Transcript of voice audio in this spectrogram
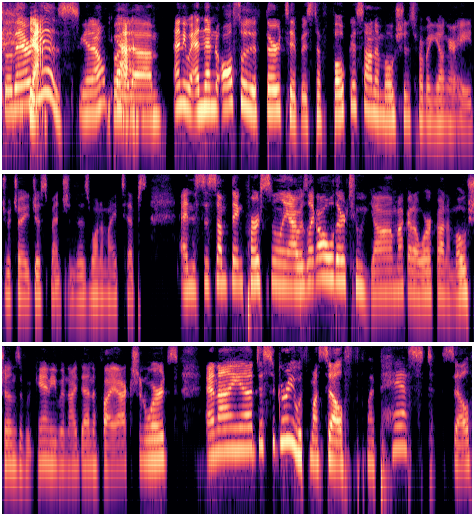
so there Yeah. he is, you know. But Yeah. um, anyway, and then also the third tip is to focus on emotions from a younger age, which I just mentioned as one of my tips. And this is something personally, I was like, oh, they're too young. I'm not going to work on emotions if we can't even identify action words. And I uh, disagree with myself, my past self.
